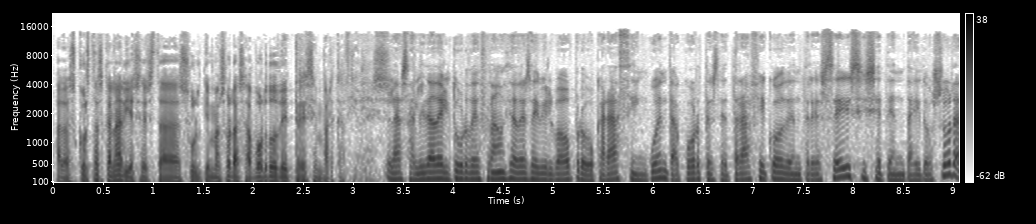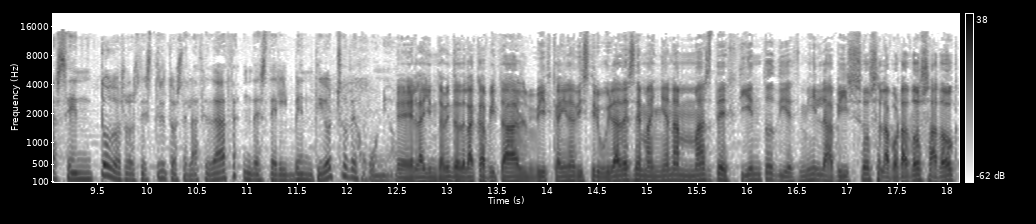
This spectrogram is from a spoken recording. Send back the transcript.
a las costas canarias estas últimas horas a bordo de tres embarcaciones. La salida del Tour de Francia desde Bilbao provocará 50 cortes de tráfico de entre 6 y 72 horas en todos los distritos de la ciudad desde el 28 de junio. El Ayuntamiento de la capital vizcaína distribuirá desde mañana más de 110.000 avisos elaborados ad hoc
